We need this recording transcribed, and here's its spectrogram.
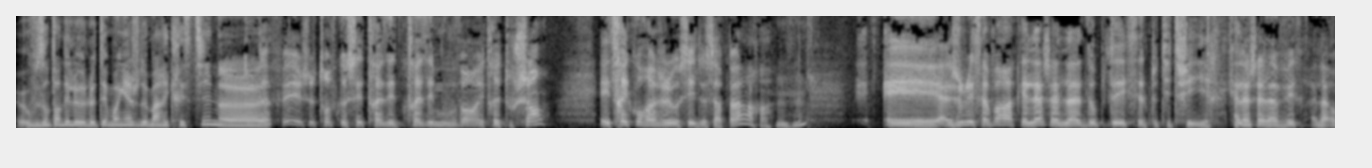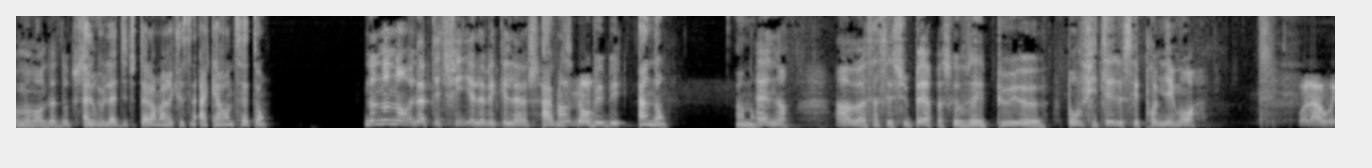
vous entendez le, le témoignage de Marie-Christine euh, Tout à fait. Je trouve que c'est très, très émouvant et très touchant. Et très courageux aussi de sa part. mhm. Et je voulais savoir à quel âge elle a adopté cette petite fille. Quel Elle- âge elle avait elle a- au moment de l'adoption Elle nous l'a dit tout à l'heure, Marie-Christine, à 47 ans. Non, non, non, la petite fille, elle avait quel âge? Ah oui, Un an. Le bébé. un an. Un an. Un an. Ah bah ça c'est super parce que vous avez pu euh, profiter de ces premiers mois Voilà, oui.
